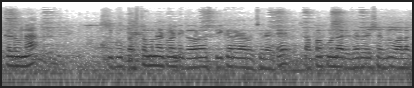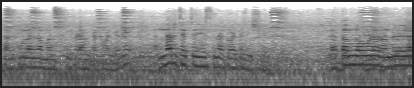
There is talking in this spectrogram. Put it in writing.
ఎక్కడున్నా ఇప్పుడు ప్రస్తుతం ఉన్నటువంటి గౌరవ స్పీకర్ గారు వచ్చారంటే తప్పకుండా రిజర్వేషన్లు వాళ్ళకు అనుకూలంగా మలుచుకుంటాడనేటటువంటిది అందరూ చర్చ చేస్తున్నటువంటి విషయం. గతంలో కూడా రెండు వేల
